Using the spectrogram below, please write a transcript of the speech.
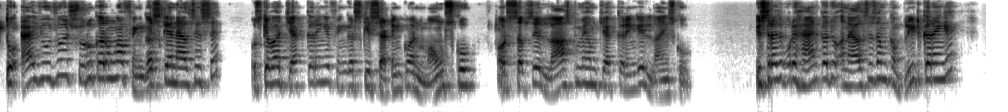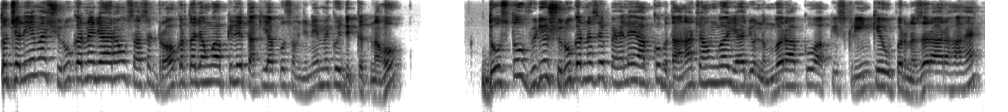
तो एज यूजुअल शुरू करूँगा फिंगर्स के एनालिसिस से, उसके बाद चेक करेंगे फिंगर्स की सेटिंग को एंड माउंट्स को, और सबसे लास्ट में हम चेक करेंगे लाइन्स को। इस तरह से पूरे हैंड का जो एनालिसिस हम कंप्लीट करेंगे तो चलिए मैं शुरू करने जा रहा हूँ साथ साथ ड्रॉ करता जाऊँगा आपके लिए ताकि आपको समझने में कोई दिक्कत ना हो। दोस्तों, वीडियो शुरू करने से पहले आपको बताना चाहूँगा, यह जो नंबर आपको आपकी स्क्रीन के ऊपर नज़र आ रहा है,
